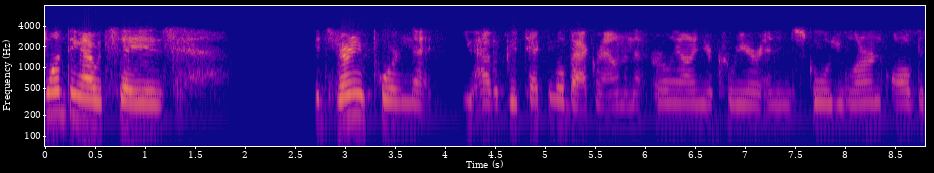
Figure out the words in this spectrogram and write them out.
one thing I would say is it's very important that you have a good technical background and that early on in your career and in school you learn all the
